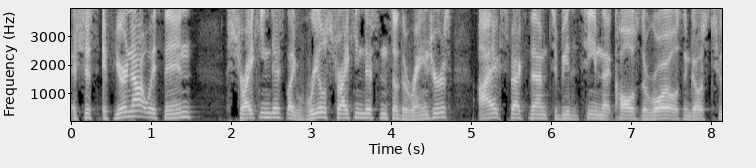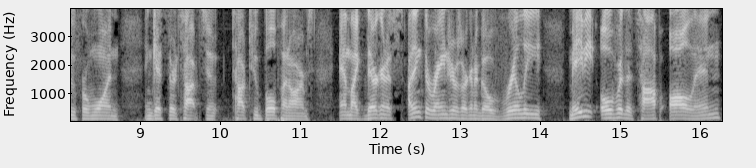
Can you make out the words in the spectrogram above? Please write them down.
It's just if you're not within striking dis like real striking distance of the Rangers, I expect them to be the team that calls the Royals and goes two for one and gets their top two top two bullpen arms. And like they're gonna, I think the Rangers are gonna go really maybe over the top, all in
